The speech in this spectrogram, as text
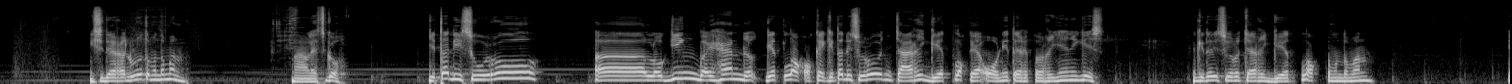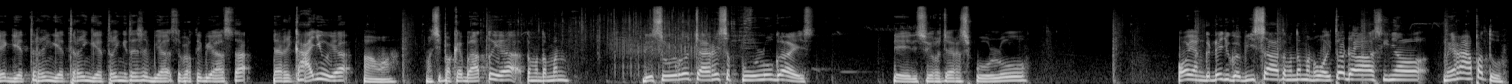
Isi darah dulu teman-teman. Nah, let's go. Kita disuruh eh, logging by hand get lock. Oke, kita disuruh cari get lock ya. Oh, ini teritorinya nih, guys. Kita disuruh cari get lock, teman-teman. Ya gathering, gathering, gathering kita seperti biasa cari kayu ya. Ah, masih pakai batu ya, teman-teman. Disuruh cari 10, guys. Oke, disuruh cari 10. Oh, yang gede juga bisa, teman-teman. Wah, itu ada sinyal merah apa tuh?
